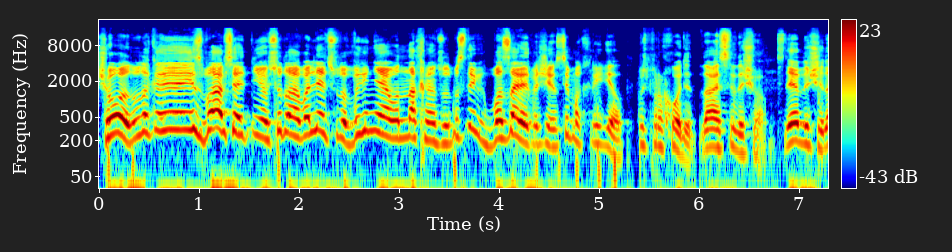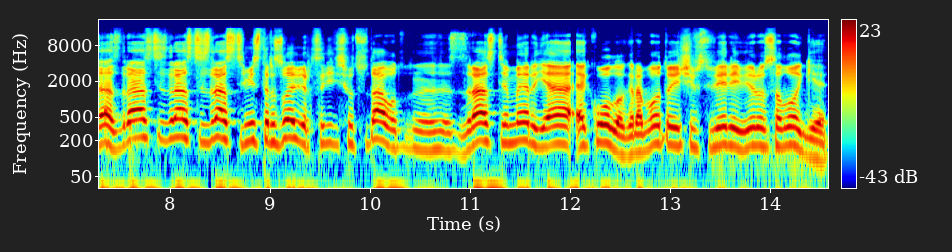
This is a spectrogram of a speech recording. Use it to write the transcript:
Чё? Ну так э, избавься от нее. Сюда, вали отсюда, выгоняй его нахрен отсюда. Посмотри, как базарит вообще, всем охренел. Пусть проходит. Давай следующего. Следующий, да. Здравствуйте, здравствуйте, здравствуйте, мистер Зойверк. Садитесь вот сюда. Вот. Э, здравствуйте, мэр. Я эколог, работающий в сфере вирусологии.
